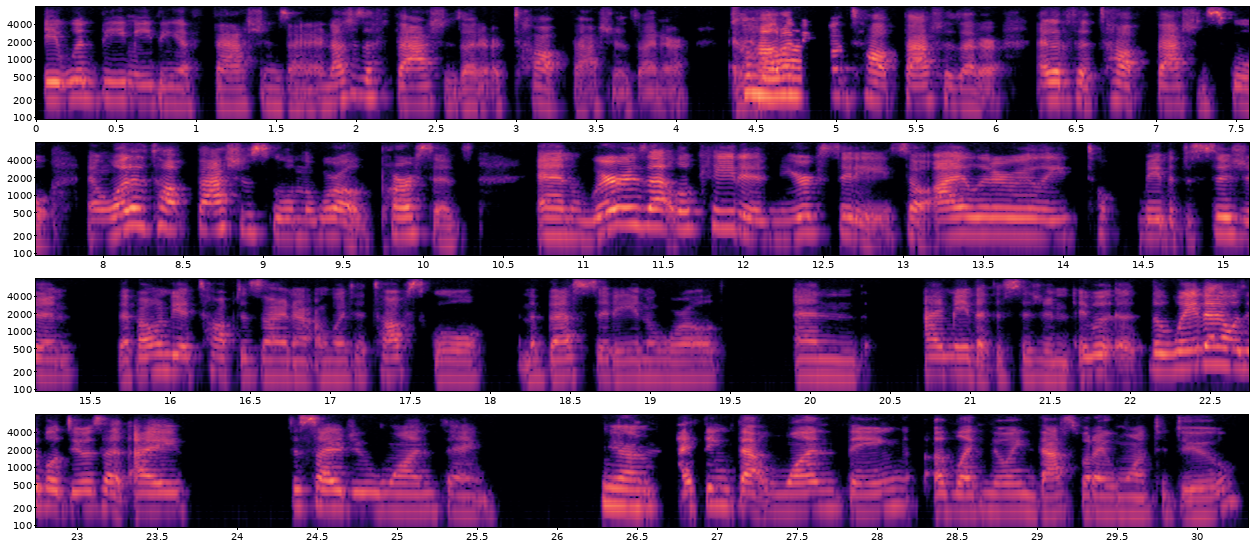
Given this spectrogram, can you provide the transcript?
it would be me being a fashion designer, not just a fashion designer, a top fashion designer. And Come how do I on. become a top fashion designer? I go to the top fashion school. And what is the top fashion school in the world? Parsons. And where is that located? New York City. So I literally t- made the decision that if I want to be a top designer, I'm going to a top school in the best city in the world. And I made that decision. It was the way that I was able to do is that I decided to do one thing. Yeah. I think that one thing of like knowing that's what I want to do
